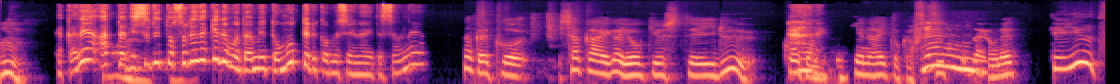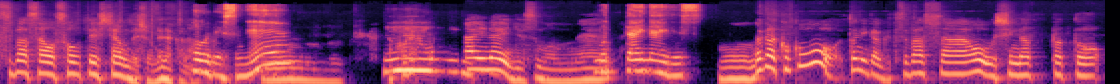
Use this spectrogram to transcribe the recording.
うん。だからね、あったりすると、それだけでもダメと思ってるかもしれないですよね。なんかこう、社会が要求している、こうじゃいけないとか、普通だよねっていう翼を想定しちゃうんでしょうね、だから。そうですね。これもったいないですもんね。もったいないです。うん、だからここをとにかく翼を失ったと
